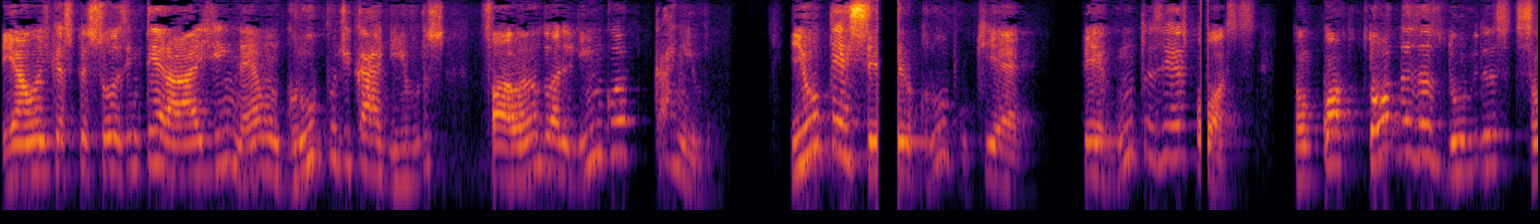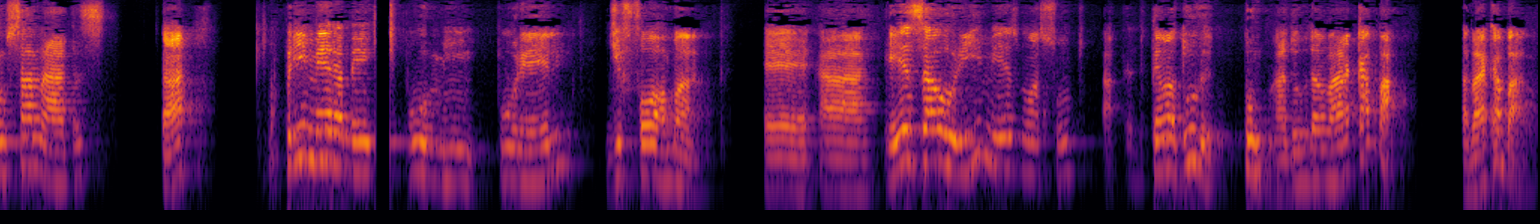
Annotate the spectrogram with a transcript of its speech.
É onde que as pessoas interagem, né? Um grupo de carnívoros falando a língua carnívora. E um terceiro grupo, que é perguntas e respostas. Então, todas as dúvidas são sanadas, tá? Primeiramente por mim, por ele, de forma é, a exaurir mesmo o assunto. Tem uma dúvida, pum, a dúvida vai acabar. Ela vai acabar.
